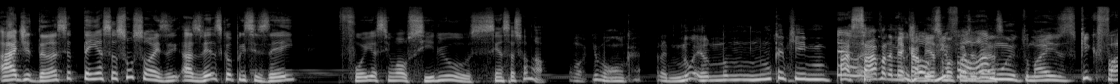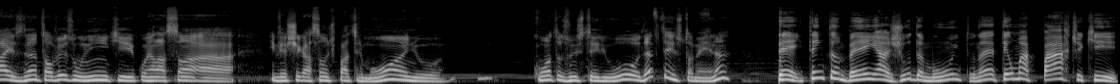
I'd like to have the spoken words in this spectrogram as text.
a adidância tem essas funções. E Às vezes que eu precisei, foi assim um auxílio sensacional. Pô, que bom, cara. Eu, nu- nunca que passava na minha Eu cabeça uma coisa falar dessa. muito, mas o que que faz, né? Talvez um link com relação à investigação de patrimônio, contas no exterior, deve ter isso também, né? Tem, tem também, ajuda muito, né? Tem uma parte que,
